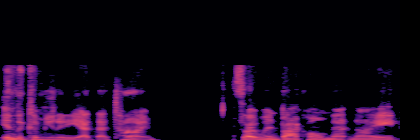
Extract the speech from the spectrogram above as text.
in the community at that time. So I went back home that night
